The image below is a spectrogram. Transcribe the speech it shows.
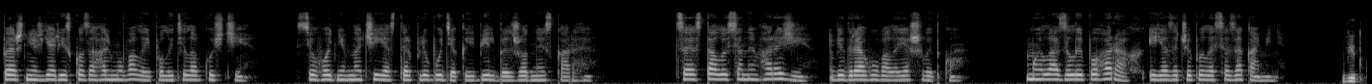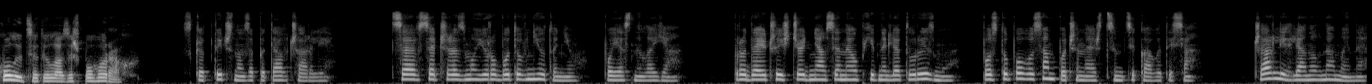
перш ніж я різко загальмувала і полетіла в кущі. Сьогодні вночі я стерплю будь-який біль без жодної скарги. Це сталося не в гаражі, відреагувала я швидко. Ми лазили по горах, і я зачепилася за камінь, Відколи це ти лазиш по горах? скептично запитав Чарлі. Це все через мою роботу в Ньютонів, пояснила я. Продаючи щодня все необхідне для туризму, поступово сам починаєш цим цікавитися. Чарлі глянув на мене.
